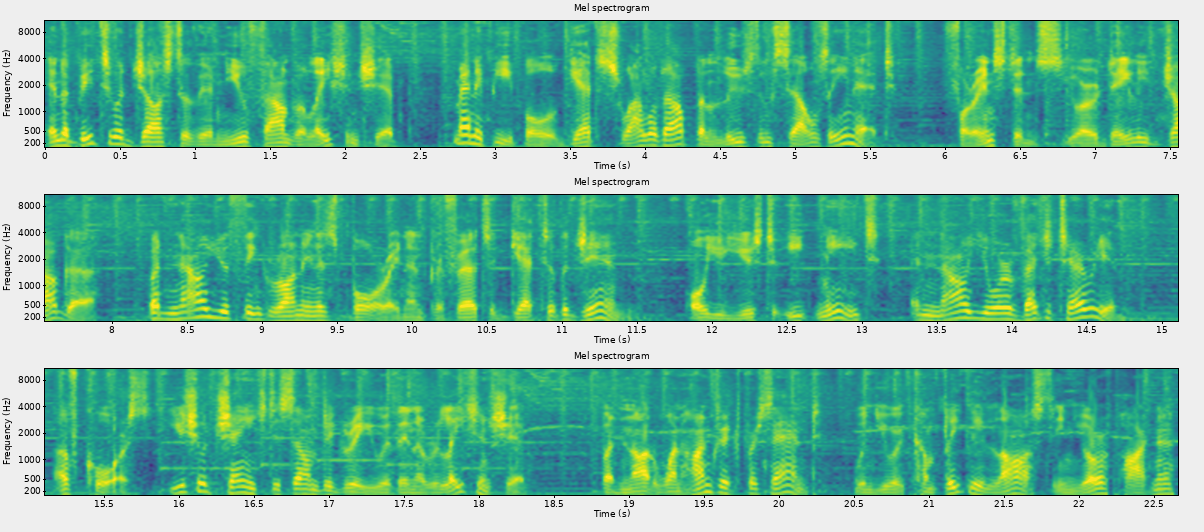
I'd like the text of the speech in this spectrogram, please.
In a bid to adjust to their newfound relationship, many people get swallowed up and lose themselves in it. For instance, you are a daily jogger but now you think running is boring and prefer to get to the gym. Or you used to eat meat and now you are a vegetarian. Of course, you should change to some degree within a relationship, but not 100%. When you are completely lost in your partner,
